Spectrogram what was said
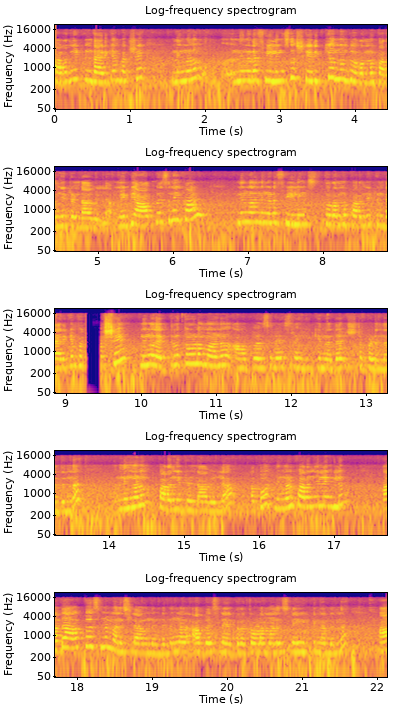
പറഞ്ഞിട്ടുണ്ടായിരിക്കാം പക്ഷേ നിങ്ങളും നിങ്ങളുടെ ഫീലിങ്സ് ശരിക്കൊന്നും തുറന്ന് പറഞ്ഞിട്ടുണ്ടാവില്ല. മേ ബി ആ പേഴ്സണേക്കാൾ നിങ്ങൾ നിങ്ങളുടെ ഫീലിങ്സ് തുറന്ന് പറഞ്ഞിട്ടുണ്ടായിരിക്കാം. പക്ഷേ നിങ്ങൾ എത്രത്തോളമാണ് ആ പേഴ്സണെ സ്നേഹിക്കുന്നത് ഇഷ്ടപ്പെടുന്നതെന്ന് നിങ്ങളും പറഞ്ഞിട്ടുണ്ടാവില്ല. അപ്പോൾ നിങ്ങൾ പറഞ്ഞില്ലെങ്കിലും അത് ആ പേഴ്സണ് മനസ്സിലാവുന്നുണ്ട്. നിങ്ങൾ ആ പേഴ്സണെ എത്രത്തോളമാണ് സ്നേഹിക്കുന്നതെന്ന് ആ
